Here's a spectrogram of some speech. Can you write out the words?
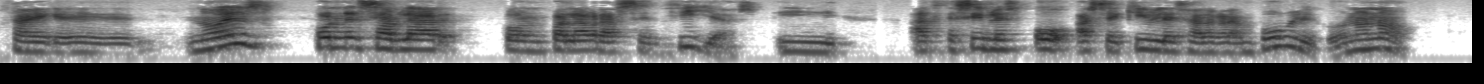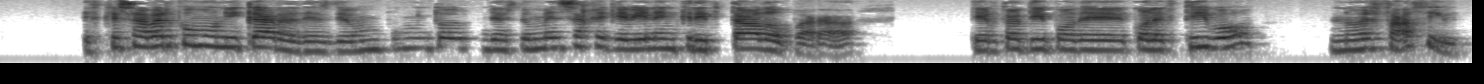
O sea, que no es ponerse a hablar con palabras sencillas y accesibles o asequibles al gran público. No, no. Es que saber comunicar desde un punto, desde un mensaje que viene encriptado para cierto tipo de colectivo no es fácil.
